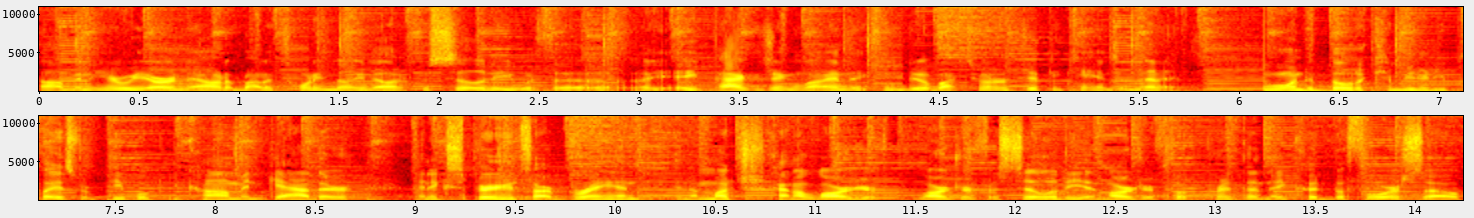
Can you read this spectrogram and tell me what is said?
Um, and here we are now at about a $20 million facility with a, a, a packaging line that can do about 250 cans a minute. We wanted to build a community place where people can come and gather and experience our brand in a much kind of larger, larger facility and larger footprint than they could before. So,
